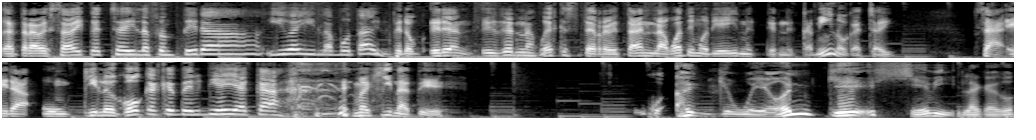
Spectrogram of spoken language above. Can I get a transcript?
atravesabais, ¿cachai? La frontera, iba y las botabais. Pero eran, eran unas weas que se te reventaban en la guata y moríais en el, en el camino, ¿cachai? O sea, era un kilo de coca que te venía ahí acá. Imagínate. Qué weón, qué heavy la cagó.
